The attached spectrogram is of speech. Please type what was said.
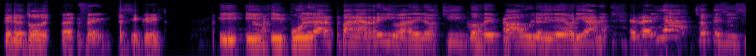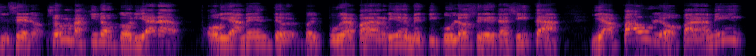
pero todo Perfecto. secreto. Y, y- y pulgar para arriba de los chicos de Paulo y de Oriana. En realidad, yo te soy sincero, yo me imagino que Oriana, obviamente, pues, pulgar para arriba y meticulosa y detallista, y a Paulo, para mí,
